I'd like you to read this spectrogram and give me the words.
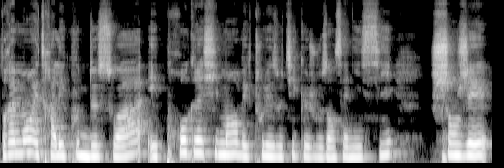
vraiment être à l'écoute de soi et progressivement avec tous les outils que je vous enseigne ici, changer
